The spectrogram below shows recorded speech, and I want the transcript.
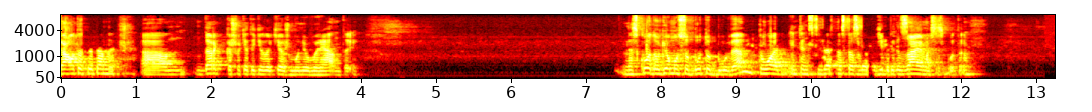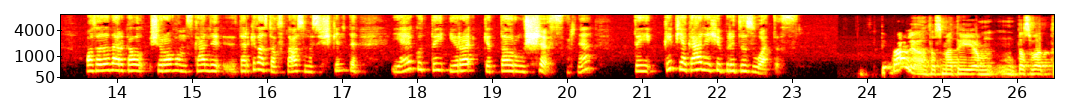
gautųsi ten um, dar kažkokie tai kitokie žmonių variantai. Nes kuo daugiau mūsų būtų buvę, tuo intensyvesnis tas hybridizavimasis būtų. O tada dar gal žiūrovams gali dar kitas toks klausimas iškilti, jeigu tai yra kita rūšis, ar ne, tai kaip jie gali hybridizuotis? Tai gali, tas metai, tas vat,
